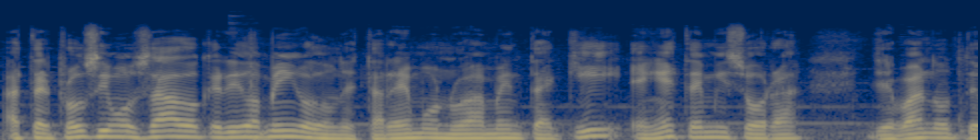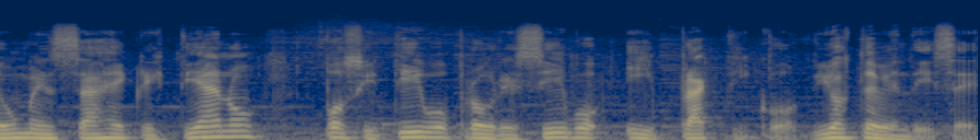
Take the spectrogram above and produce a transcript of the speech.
Hasta el próximo sábado, querido amigo, donde estaremos nuevamente aquí en esta emisora llevándote un mensaje cristiano positivo, progresivo y práctico. Dios te bendice.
